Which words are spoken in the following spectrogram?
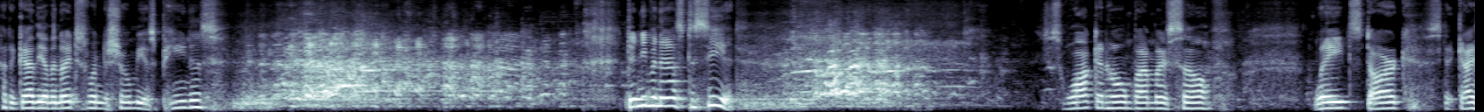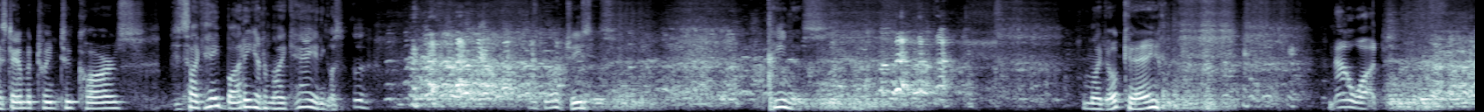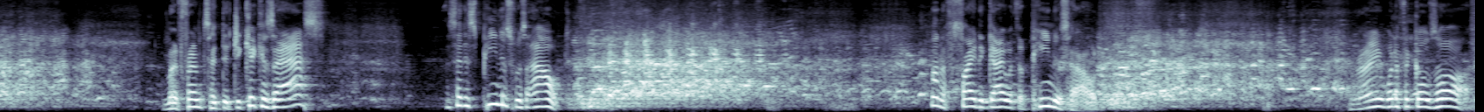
Had a guy the other night just wanted to show me his penis. Didn't even ask to see it. Just walking home by myself. Late, it's dark. st- Guy stand between two cars. He's like, "Hey, buddy," and I'm like, "Hey," and he goes. Like, "Oh Jesus, penis." I'm like, "Okay." Now what? My friend said, Did you kick his ass? I said, His penis was out. I'm gonna fight a guy with a penis out. Right? What if it goes off?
